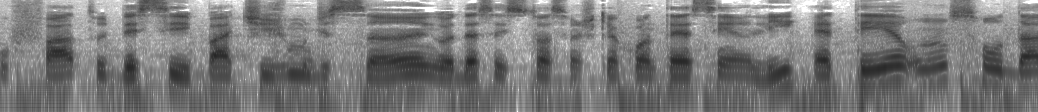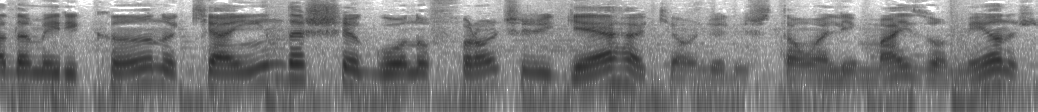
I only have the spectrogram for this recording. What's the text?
o fato desse batismo de sangue ou dessas situações que acontecem ali, é ter um soldado americano que ainda chegou no fronte de guerra, que é onde eles estão ali mais ou menos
